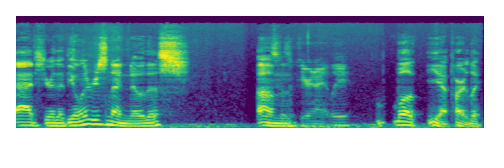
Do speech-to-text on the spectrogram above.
add here that the only reason I know this, This is um, Keira Knightley. well, yeah, partly.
